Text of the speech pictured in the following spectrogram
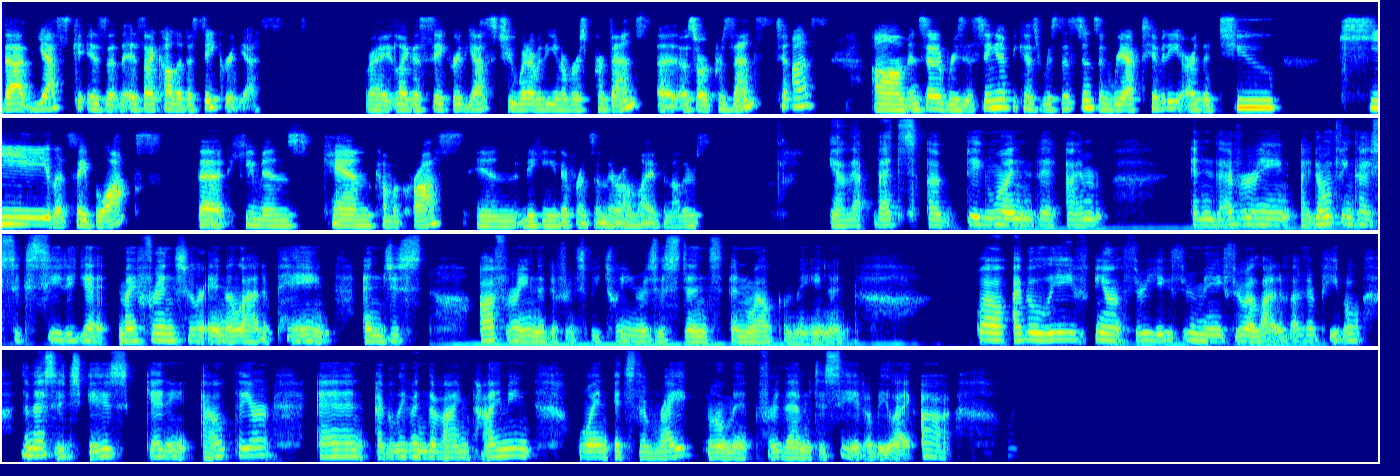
that yes is, is I call it a sacred yes. Right, like a sacred yes to whatever the universe prevents, uh, uh, sorry, presents to us. Um, instead of resisting it, because resistance and reactivity are the two key, let's say, blocks that humans can come across in making a difference in their own life and others. Yeah, that, that's a big one that I'm endeavoring. I don't think I succeeded yet. My friends who are in a lot of pain and just offering the difference between resistance and welcoming and well, I believe, you know, through you, through me, through a lot of other people, the message is getting out there. And I believe in divine timing when it's the right moment for them to see it. It'll be like, ah,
